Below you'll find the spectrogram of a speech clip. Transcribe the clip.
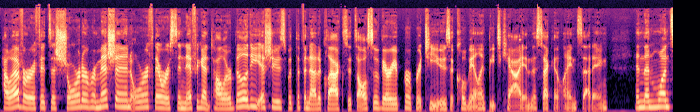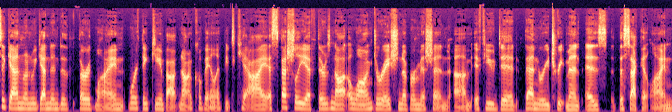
However, if it's a shorter remission or if there were significant tolerability issues with the venetoclax, it's also very appropriate to use a covalent BTKI in the second line setting. And ven once again, when we get into the third line, we're thinking about non covalent BTKI, especially if there's not a long duration of remission. Um, if you did then retreatment as the second line.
